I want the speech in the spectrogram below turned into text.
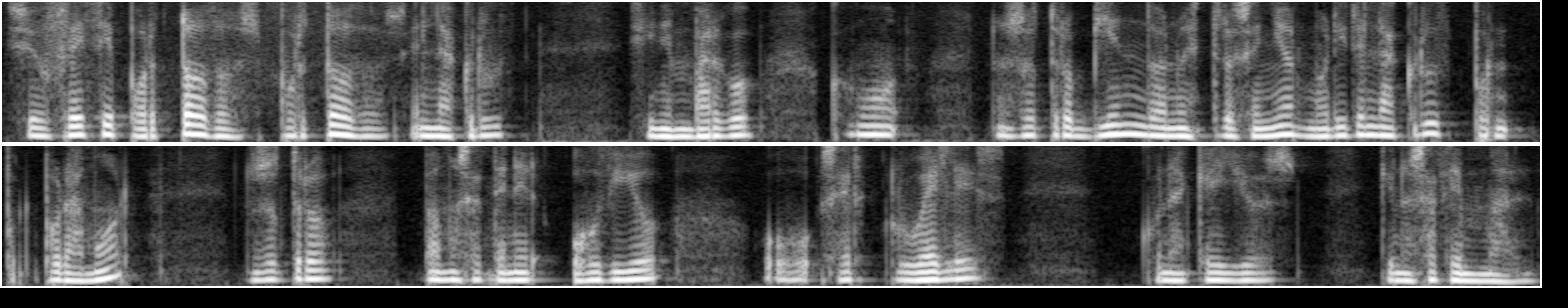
se ofrece por todos, por todos en la cruz, sin embargo, como nosotros viendo a nuestro Señor morir en la cruz por, por amor, nosotros vamos a tener odio o ser crueles con aquellos que nos hacen mal.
